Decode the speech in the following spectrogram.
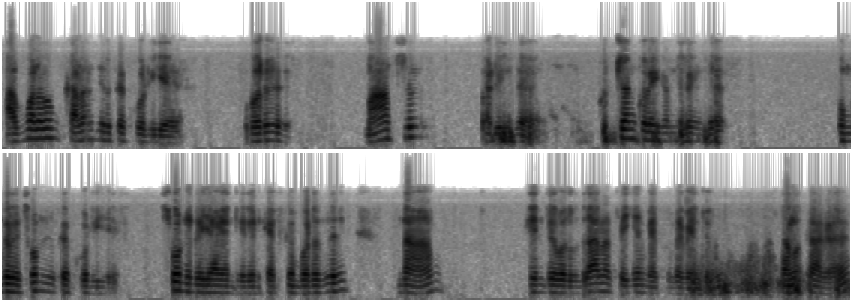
அவ்வளவும் கலந்து இருக்கக்கூடிய ஒரு மாசு படிந்த குற்றங்குறைகள் நிறைந்த உங்களை சூழ்ந்திருக்கக்கூடிய சூழ்நிலையா என்று கேட்கும் பொழுது நாம் இன்று ஒரு உதாரணத்தையும் மேற்கொள்ள வேண்டும். நமக்காக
